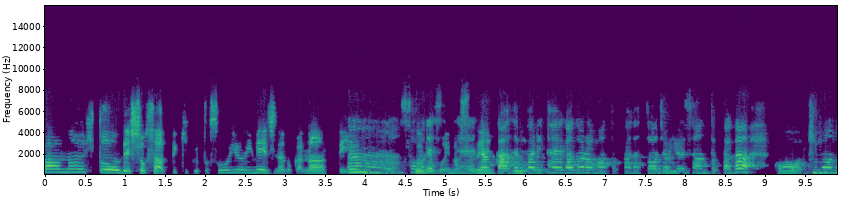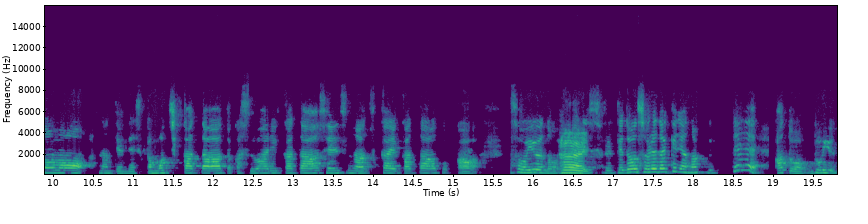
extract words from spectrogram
般の人で所作って聞くとそういうイメージなのかなっていう。うん、そうですふうに思いますね。ねなんかやっぱりうん大河ドラマとかだと女優さんとかがこう着物のなんていうんですか持ち方とか座り方、センスの扱い方とかそういうのをイメージするけど、それだけじゃなくて、あとはどういう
